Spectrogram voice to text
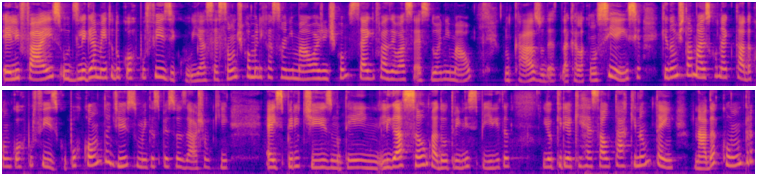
ele faz o desligamento do corpo físico e a sessão de comunicação animal a gente consegue fazer o acesso do animal, no caso de, daquela consciência que não está mais conectada com o corpo físico. Por conta disso, muitas pessoas acham que é espiritismo, tem ligação com a doutrina espírita, E eu queria aqui ressaltar que não tem nada contra,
